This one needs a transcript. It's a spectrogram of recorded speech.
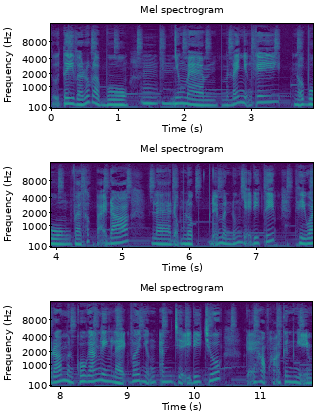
tự ti và rất là buồn. Ừ, ừ. nhưng mà mình lấy những cái nỗi buồn và thất bại đó là động lực để mình đứng dậy đi tiếp. Thì qua đó mình cố gắng liên lạc với những anh chị đi trước để học hỏi kinh nghiệm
